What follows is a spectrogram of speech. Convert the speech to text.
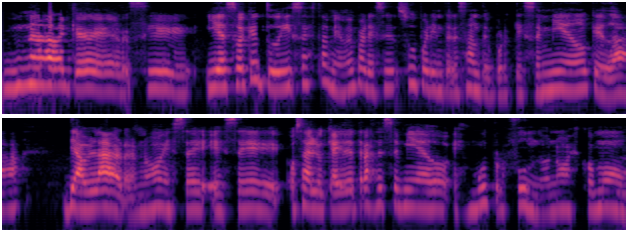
Nada que ver, sí. Y eso que tú dices también me parece súper interesante porque ese miedo que da de hablar, ¿no? Ese, ese, o sea, lo que hay detrás de ese miedo es muy profundo, ¿no? Es como,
